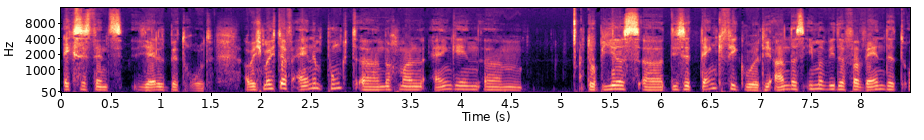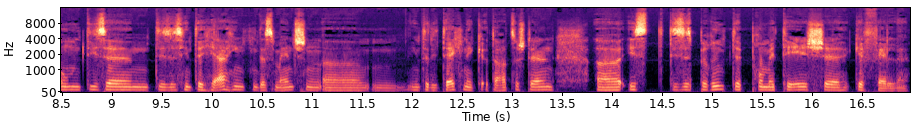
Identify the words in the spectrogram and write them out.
existenziell bedroht. Aber ich möchte auf einen Punkt nochmal eingehen, ähm, Tobias äh, diese Denkfigur, die Anders immer wieder verwendet, um diese, dieses Hinterherhinken des Menschen äh, hinter die Technik darzustellen, äh, ist dieses berühmte prometheische Gefälle.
